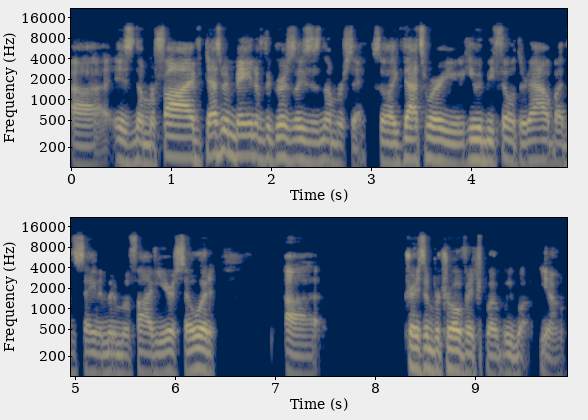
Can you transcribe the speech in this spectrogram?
uh, is number five. Desmond Bane of the Grizzlies is number six. So like that's where you he would be filtered out by the saying the minimum of five years. So would uh, Drazen Petrovic, but we you know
